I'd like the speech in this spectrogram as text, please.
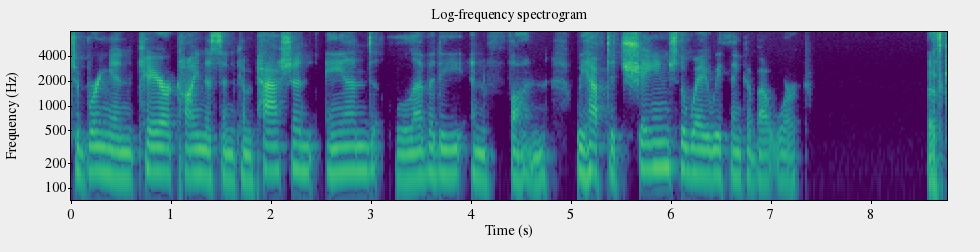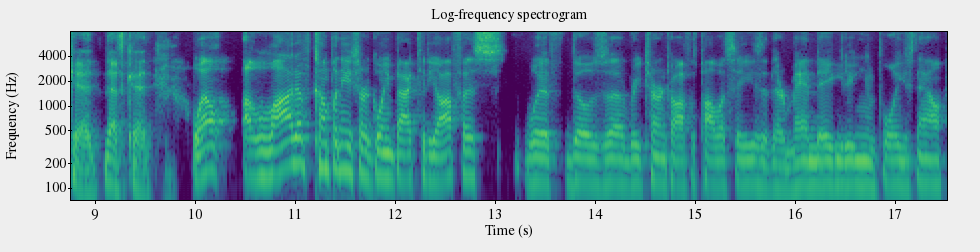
to bring in care, kindness, and compassion, and levity and fun. We have to change the way we think about work. That's good. That's good. Well, a lot of companies are going back to the office with those uh, return to office policies that they're mandating employees now,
